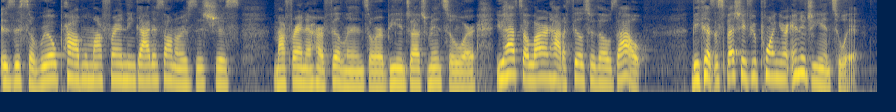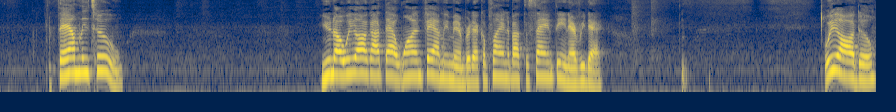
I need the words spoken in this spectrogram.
is this a real problem my friend need guidance on, or is this just my friend and her feelings or being judgmental or you have to learn how to filter those out. Because especially if you're pouring your energy into it. Family too. You know we all got that one family member that complain about the same thing every day. We all do.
